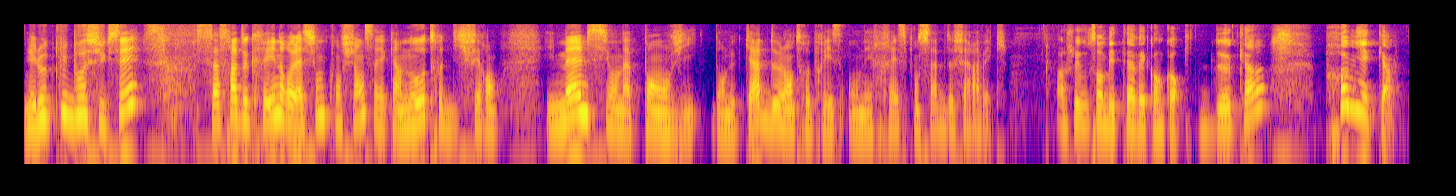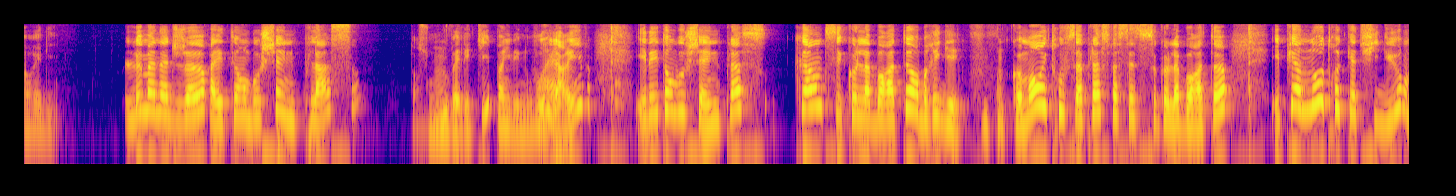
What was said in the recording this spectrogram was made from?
Mais le plus beau succès, ça sera de créer une relation de confiance avec un autre différent. Et même si on n'a pas envie, dans le cadre de l'entreprise, on est responsable de faire avec. Alors, je vais vous embêter avec encore deux cas. Premier cas, Aurélie. Le manager a été embauché à une place, dans une Mhm. nouvelle équipe, hein, il est nouveau, Ouais. il arrive, il est embauché à une place qu'un de ses collaborateurs briguait. Comment il trouve sa place face à ce collaborateur? Et puis un autre cas de figure,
